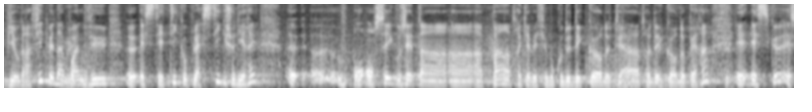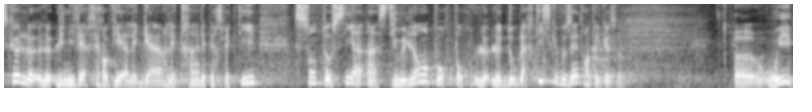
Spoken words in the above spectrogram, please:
biographique, mais d'un point de vue euh, esthétique ou plastique, je dirais, euh, on, sait que vous êtes un, peintre qui avait fait beaucoup de décors de théâtre, de décors d'opéra. Est-ce que, est que l'univers ferroviaire, les gares, les trains, les perspectives sont aussi un, stimulant pour, pour le double artiste que vous êtes, en quelque sorte? Euh, oui,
